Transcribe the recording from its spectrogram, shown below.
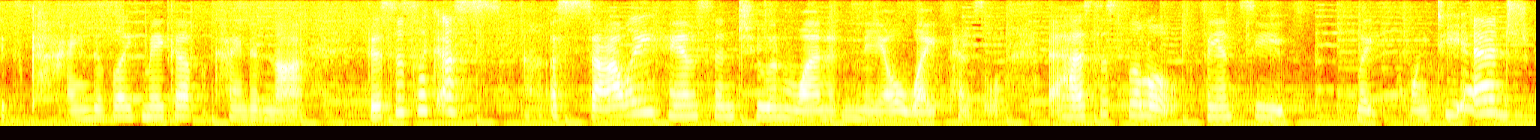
it's kind of like makeup, kind of not. This is like a a Sally Hansen 2-in-1 nail white pencil. It has this little fancy like pointy edge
